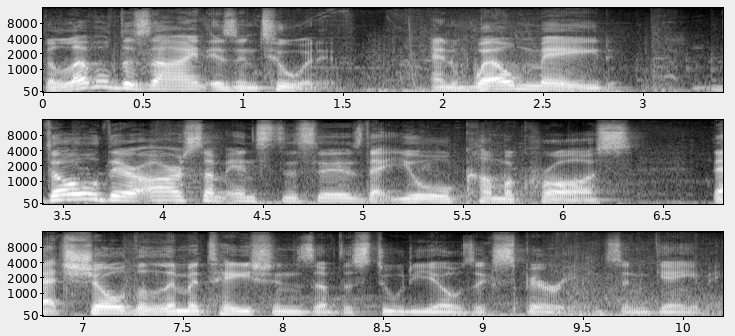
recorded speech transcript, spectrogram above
The level design is intuitive and well made, though there are some instances that you'll come across that show the limitations of the studio's experience in gaming.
